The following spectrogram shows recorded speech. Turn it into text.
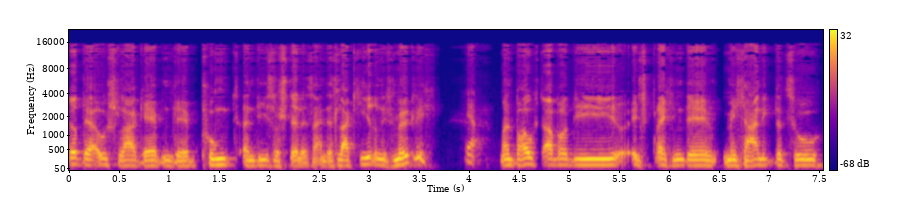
wird der ausschlaggebende Punkt an dieser Stelle sein. Das Lackieren ist möglich. Ja. Man braucht aber die entsprechende Mechanik dazu,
